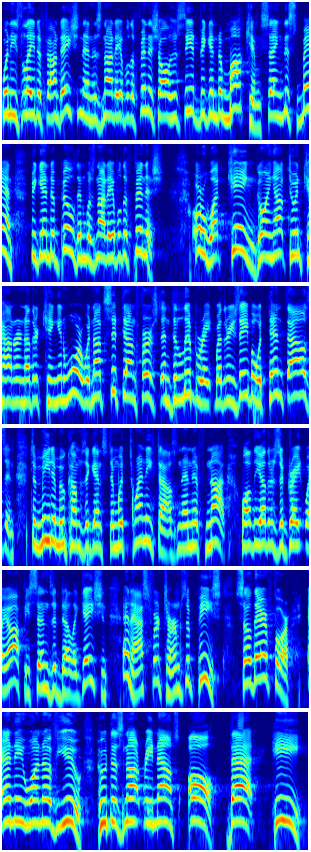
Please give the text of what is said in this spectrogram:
when he's laid a foundation and is not able to finish, all who see it begin to mock him, saying, This man began to build and was not able to finish. Or what king going out to encounter another king in war would not sit down first and deliberate whether he's able with 10,000 to meet him who comes against him with 20,000? And if not, while the other's a great way off, he sends a delegation and asks for terms of peace. So therefore, any one of you who does not renounce all that he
